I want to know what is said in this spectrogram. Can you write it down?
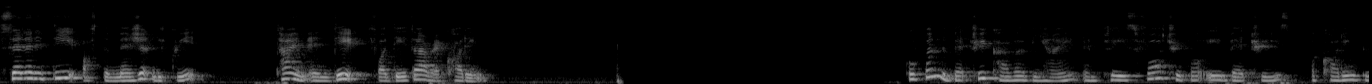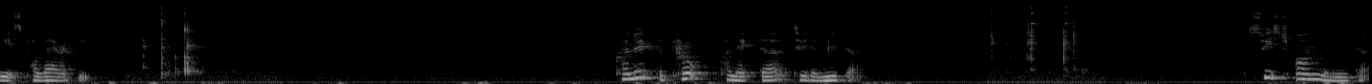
salinity of the measured liquid, time and date for data recording. Open the battery cover behind and place four AAA batteries according to its polarity. Connect the probe connector to the meter. Switch on the meter.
